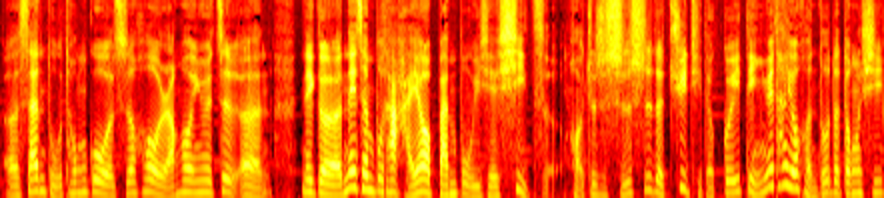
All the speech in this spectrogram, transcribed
呃三读通过之后，然后因为这呃那个内政部他还要颁布一些细则，好，就是实施的具体的规定，因为他有。很多的东西，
